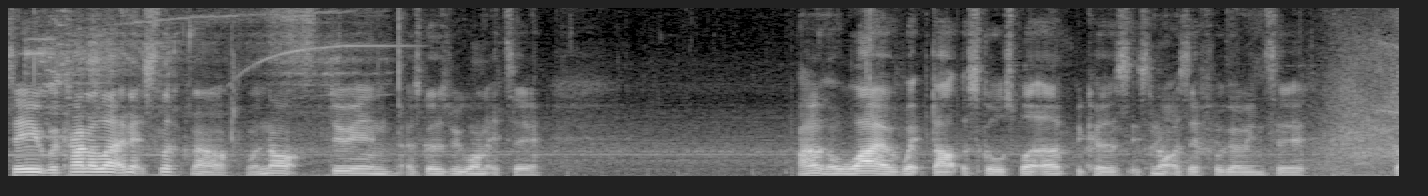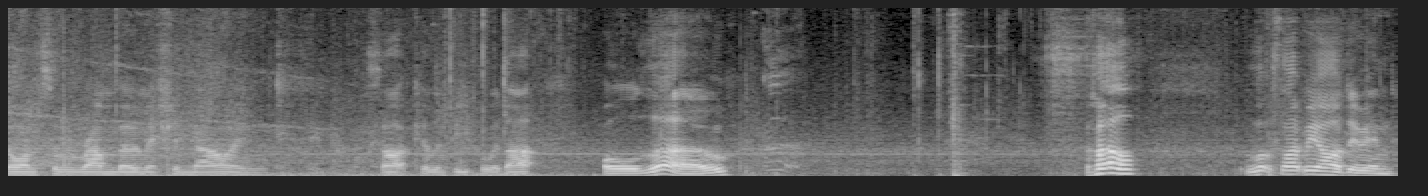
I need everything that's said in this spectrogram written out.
See, we're kind of letting it slip now. We're not doing as good as we wanted to. I don't know why I've whipped out the Skull Splitter because it's not as if we're going to go on some Rambo mission now and start killing people with that. Although, well, looks like we are doing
